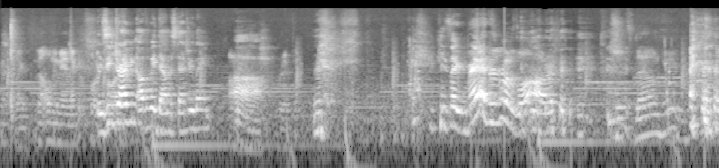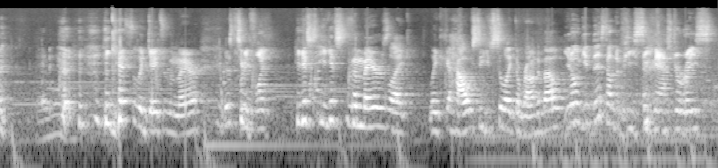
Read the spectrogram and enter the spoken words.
Like the only man that can afford Is he car. driving all the way down the statue lane? Ah. Rip. He's like, man, this road's long. It's down here. he gets to the gates of the mayor. There's two. Pretty flight. He gets he gets to the mayor's like like house. He gets to like the roundabout. You don't get this on the PC Master Race.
